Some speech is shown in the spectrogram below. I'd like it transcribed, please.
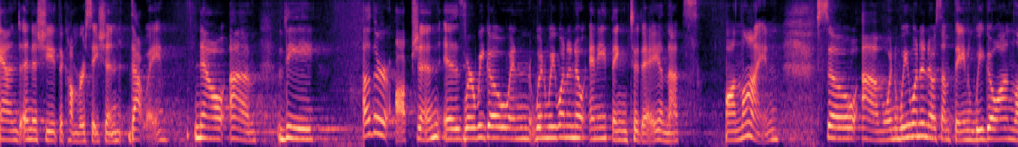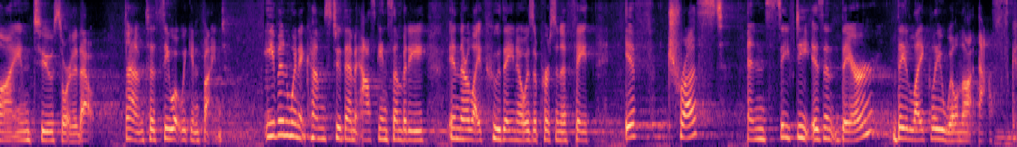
and initiate the conversation that way. Now, um, the other option is where we go when, when we want to know anything today, and that's online. So um, when we want to know something, we go online to sort it out, um, to see what we can find. Even when it comes to them asking somebody in their life who they know is a person of faith, if trust and safety isn't there, they likely will not ask.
